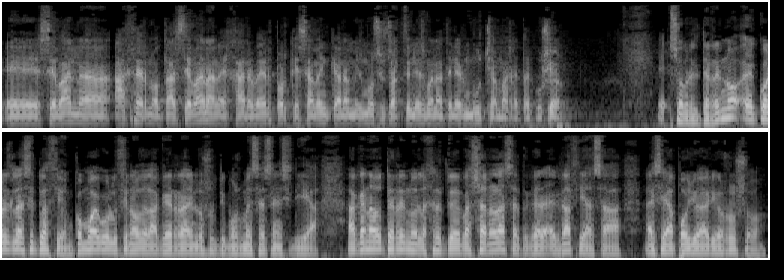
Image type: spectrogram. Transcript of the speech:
se van a hacer notar, se van a dejar ver porque saben que ahora mismo sus acciones van a tener mucha más repercusión. Eh, sobre el terreno, eh, ¿cuál es la situación? ¿Cómo ha evolucionado la guerra en los últimos meses en Siria? ¿Ha ganado terreno el ejército de Bashar al-Assad gracias a ese apoyo aéreo ruso?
